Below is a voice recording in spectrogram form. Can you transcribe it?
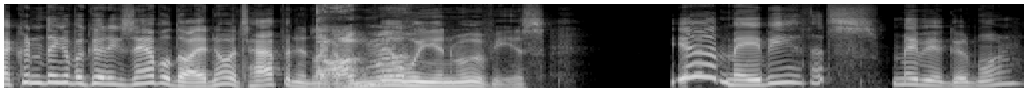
I, couldn't think of a good example though. I know it's happened in like Dogma? a million movies. Yeah, maybe that's maybe a good one.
